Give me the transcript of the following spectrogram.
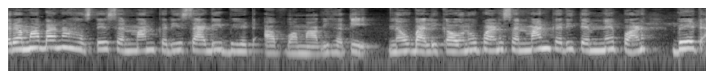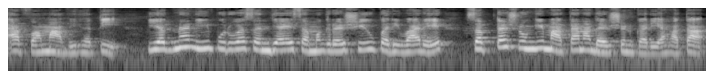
રમાબાના હસ્તે સન્માન કરી સાડી ભેટ આપવામાં આવી હતી. નવ બાલિકાઓનું પણ સન્માન કરી તેમને પણ ભેટ આપવામાં આવી હતી. યજ્ઞની પૂર્વ સંધ્યાએ સમગ્ર શિવ પરિવારે સપ્તશૃંગી માતાના દર્શન કર્યા હતા.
